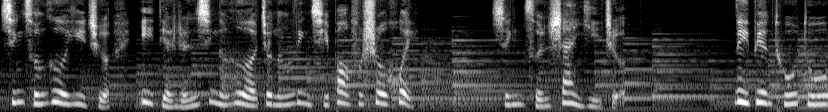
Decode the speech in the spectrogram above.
心存恶意者，一点人性的恶就能令其报复社会；心存善意者。力变荼毒，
